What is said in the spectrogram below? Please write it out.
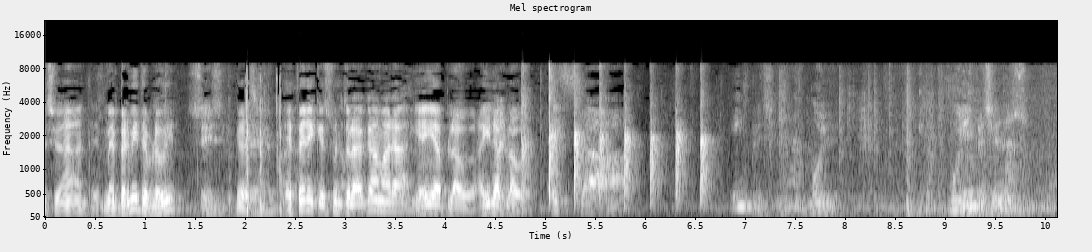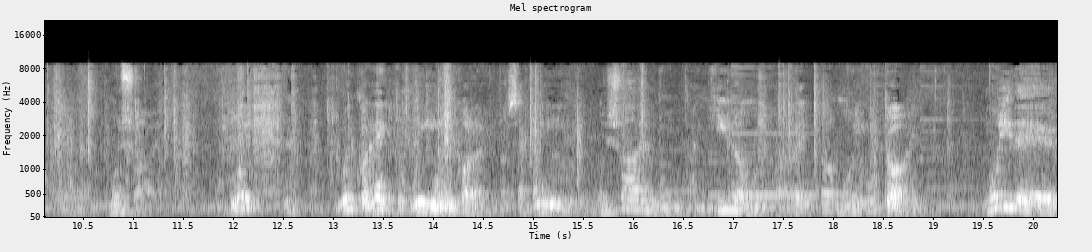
Impresionante. ¿Me permite aplaudir? Sí, sí. Gracias. Eh, Espere que suelto la cámara y ahí aplaudo. Ahí le aplaudo. Esa. Impresionante. Muy bien. Muy Impresionante. Muy suave. Muy, muy correcto. Muy, Muy correcto, exactamente. Muy suave, muy tranquilo, muy correcto, muy, ¿eh? muy de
